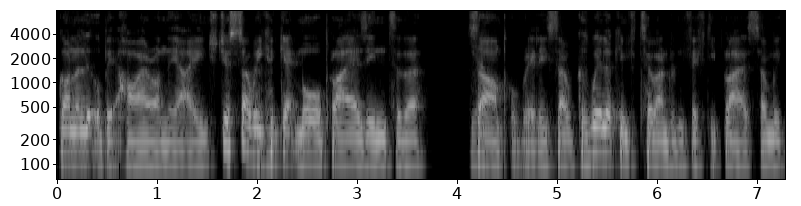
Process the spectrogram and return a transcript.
Gone a little bit higher on the age, just so we mm-hmm. could get more players into the sample really. So because we're looking for 250 players, so we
